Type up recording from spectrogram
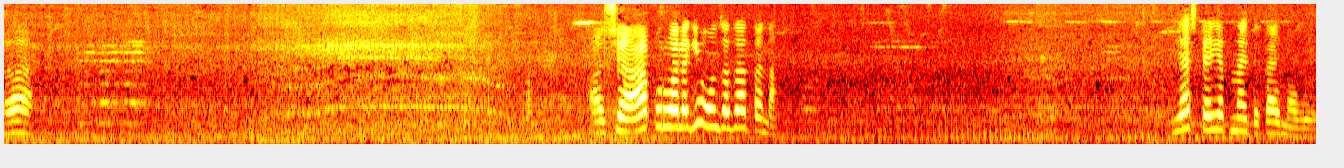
हा. अशा अपूर्वाला घेऊन जा जाताना. यष्टा येत नाही तर काय मावळ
